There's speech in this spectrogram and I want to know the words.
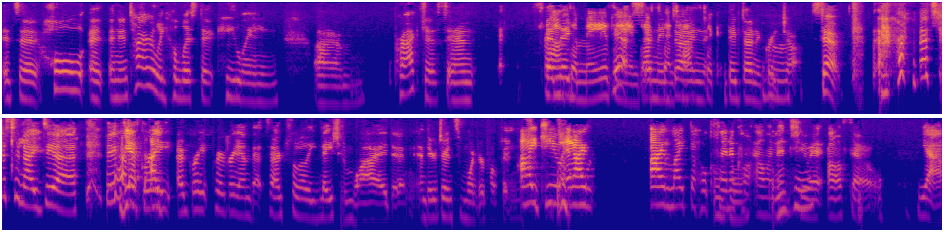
it's a whole a, an entirely holistic healing um, practice. And sounds they, amazing. Yes, That's and they've fantastic. done they've done a great mm-hmm. job. So that's just an idea. They have yes, a great I, a great program that's actually nationwide, and, and they're doing some wonderful things. I do, and I I like the whole clinical mm-hmm. element mm-hmm. to it also. Yeah,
